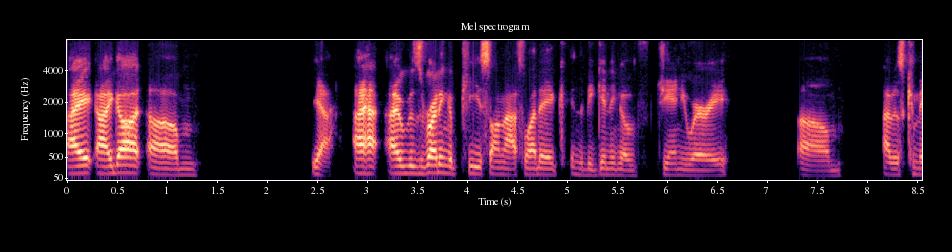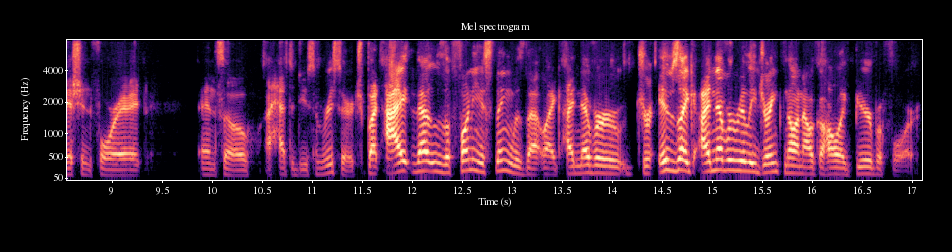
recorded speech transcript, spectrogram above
I I got um, yeah, I, I was writing a piece on athletic in the beginning of January. Um, I was commissioned for it, and so I had to do some research. But I that was the funniest thing was that like I never dr- it was like I never really drank non-alcoholic beer before,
